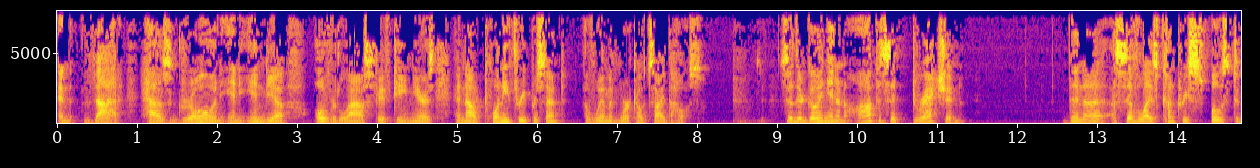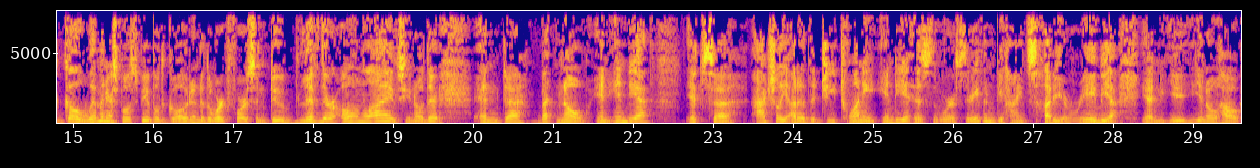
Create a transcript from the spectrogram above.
And that has grown in India over the last 15 years. And now 23% of women work outside the house. So they're going in an opposite direction than a, a, civilized country's supposed to go. Women are supposed to be able to go out into the workforce and do live their own lives, you know. They're and uh, but no, in India, it's uh, actually out of the G20, India is the worst. They're even behind Saudi Arabia, and you, you know how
